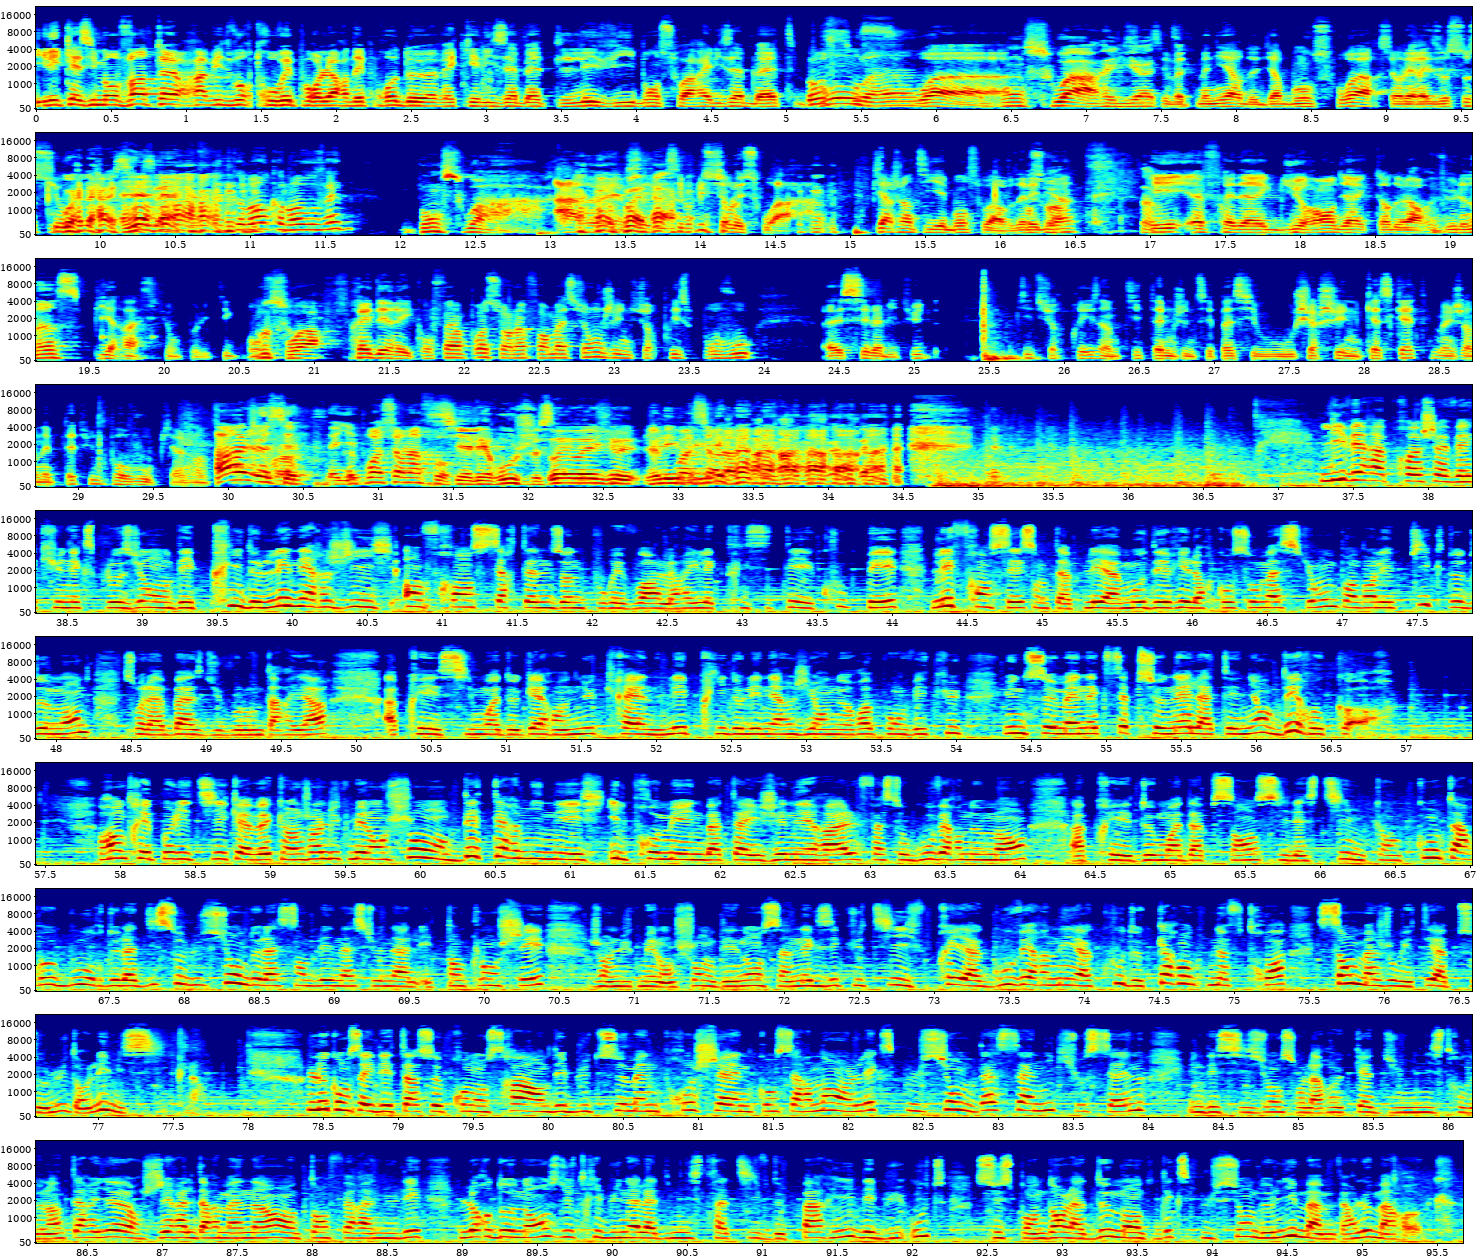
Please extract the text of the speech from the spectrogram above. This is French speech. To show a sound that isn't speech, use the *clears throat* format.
Il est quasiment 20h, ravi de vous retrouver pour l'heure des Pro 2 avec Elisabeth Lévy. Bonsoir Elisabeth. Bonsoir. Bonsoir. Bonsoir, Elliot. C'est votre manière de dire bonsoir sur les réseaux sociaux. Voilà, c'est ça. *laughs* comment, comment vous faites? Bonsoir. Ah ouais, *laughs* Voilà. c'est- plus sur le soir. Pierre Gentillet, bonsoir, vous allez Bonsoir. bien? Et Frédéric Durand, directeur de la revue L'Inspiration Politique. Bonsoir. Frédéric, on fait un point sur l'information. J'ai une surprise pour vous, Euh, c'est l'habitude. Petite surprise, un petit thème. Je ne sais pas si vous cherchez une casquette, mais j'en ai peut-être une pour vous, Pierre Gentillet. Ah, je sais, ça y Le est. point sur l'info. Si elle est rouge, je sais. Ouais, ouais, je, je Le l'ai point vu. sur l'info. *laughs* L'hiver approche avec une explosion des prix de l'énergie. En France, certaines zones pourraient voir leur électricité coupée. Les Français sont appelés à modérer leur consommation pendant les pics de demande sur la base du volontariat. Après six mois de guerre en Ukraine, les prix de l'énergie en Europe ont vécu une semaine exceptionnelle atteignant des records. Rentrée politique avec un Jean-Luc Mélenchon déterminé. Il promet une bataille générale face au gouvernement. Après deux mois d'absence, il estime qu'un compte à rebours de la dissolution de l'Assemblée nationale est enclenché. Jean-Luc Mélenchon dénonce un exécutif prêt à gouverner à coups de 49-3 sans majorité absolue dans l'hémicycle. Le Conseil d'État se prononcera en début de semaine prochaine concernant l'expulsion d'Hassan Iqiyoussen. Une décision sur la requête du ministre de l'Intérieur, Gérald Darmanin, entend faire annuler l'ordonnance du tribunal administratif de Paris début août, suspendant la demande d'expulsion de l'imam vers le Maroc.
